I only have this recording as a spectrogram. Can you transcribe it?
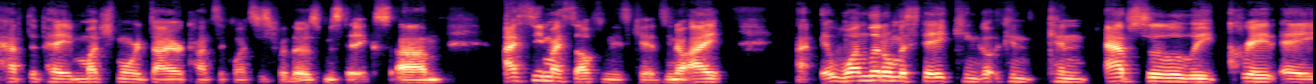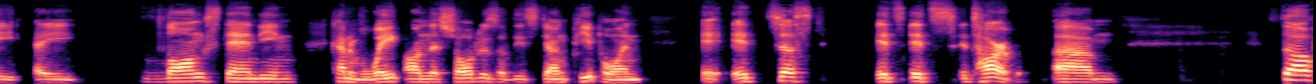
have to pay much more dire consequences for those mistakes. Um, I see myself in these kids. You know, I, I one little mistake can go can can absolutely create a a long-standing kind of weight on the shoulders of these young people, and it, it just it's it's it's horrible. Um, so,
